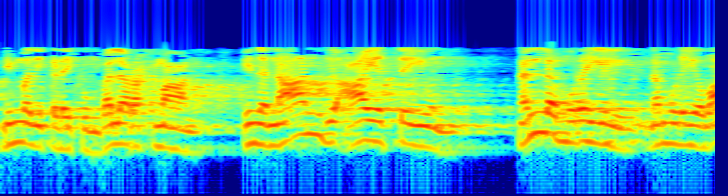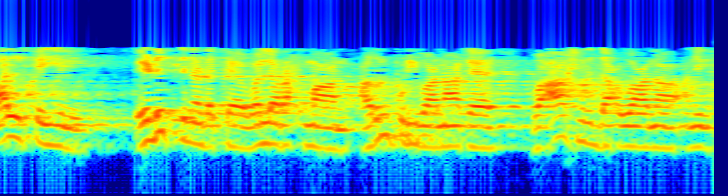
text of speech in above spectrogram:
நிம்மதி கிடைக்கும். வல்ல ரஹ்மான் இந்த நான்கு ஆயத்தையும் நல்ல முறையில் நம்முடைய வாழ்க்கையில் எடுத்து நடக்க வல்ல ரஹ்மான் அருள் புரிவானாக. வாஹிர் தாவானா அனில்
